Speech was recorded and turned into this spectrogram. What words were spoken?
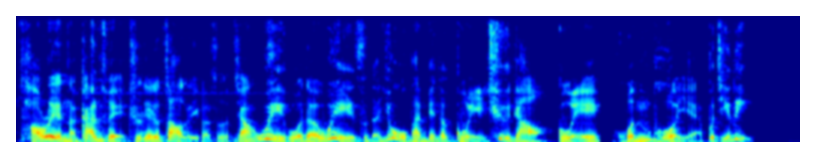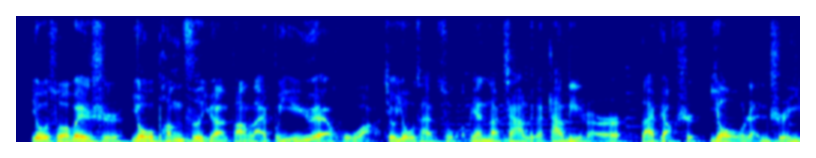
曹睿呢，干脆直接就造了一个字，将魏国的“魏”字的右半边的“鬼”去掉，“鬼”魂魄也不吉利。又所谓是有朋自远方来，不亦乐乎啊！就又在左边呢加了个单立人儿，来表示友人之意。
